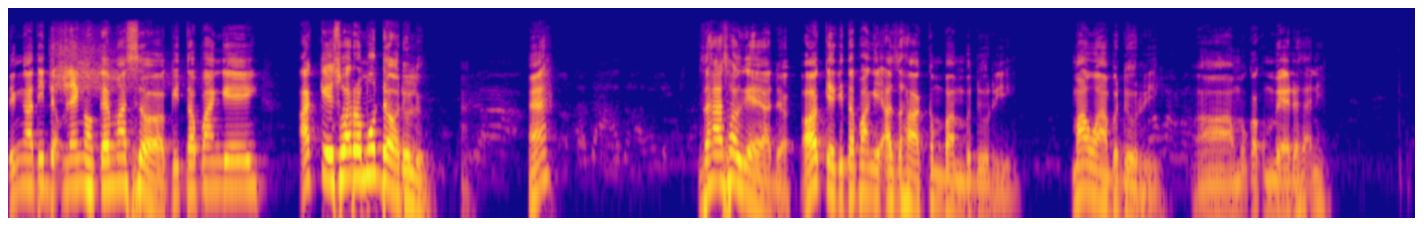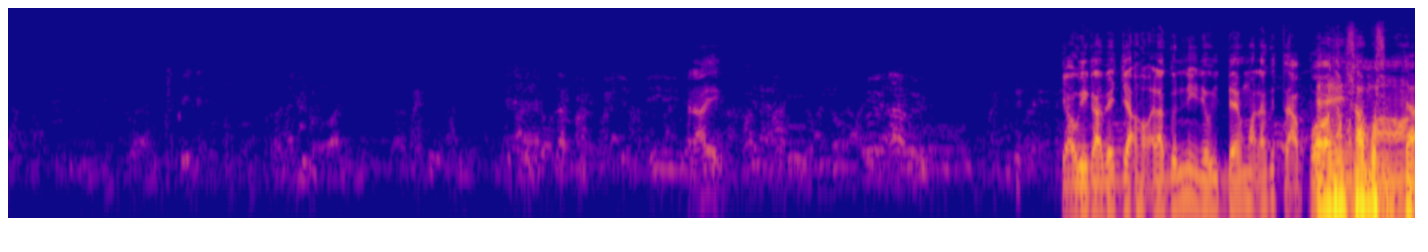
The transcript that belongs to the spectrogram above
Dengar tidak melengahkan masa, kita panggil Akil suara muda dulu. Ha? Zahar sore ada. Okey, kita panggil Azhar kembang berduri. Mawar berduri. Ha, muka kembang ada saat ni. Ya we ka bejak hok lagu ni, dia demo lagu tak apa eh, sama-sama. sama.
